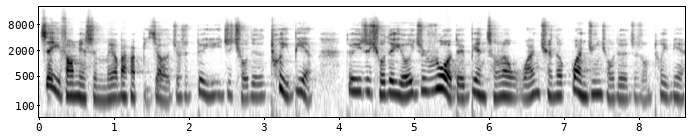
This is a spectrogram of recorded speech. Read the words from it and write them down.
这一方面是没有办法比较的。就是对于一支球队的蜕变，对于一支球队由一支弱队变成了完全的冠军球队这种蜕变。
